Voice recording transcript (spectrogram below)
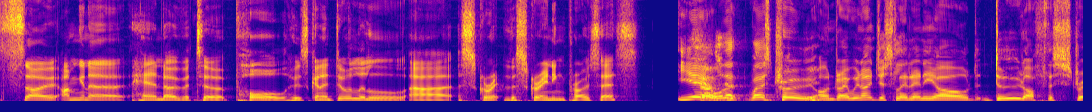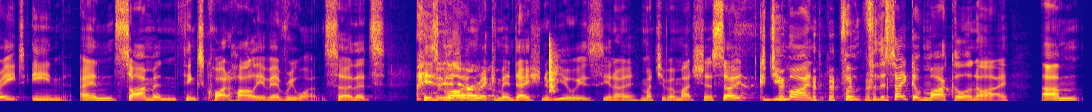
so I'm gonna hand over to Paul, who's gonna do a little uh, scre- the screening process. Yeah, Sounds well, that, well, that's true, Andre. We don't just let any old dude off the street in. And Simon thinks quite highly of everyone. So that's his glowing recommendation of you is, you know, much of a muchness. So could you mind, for, for the sake of Michael and I, um,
